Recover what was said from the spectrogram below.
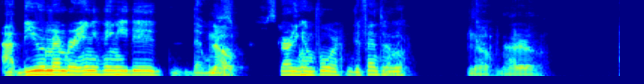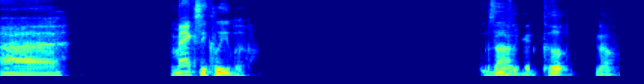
Uh, do you remember anything he did that was no. starting him for defensively? No, no not at all. Uh, Maxi Kleber. Besides getting cooked? No.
